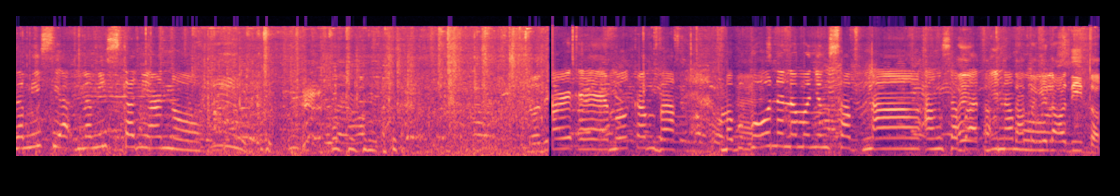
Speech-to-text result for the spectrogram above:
Namiss, ya, namiss ka ni ano? RM, welcome back. Mabubuo na naman yung sab ng ang sabat ginamos. Tatagil ako dito.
